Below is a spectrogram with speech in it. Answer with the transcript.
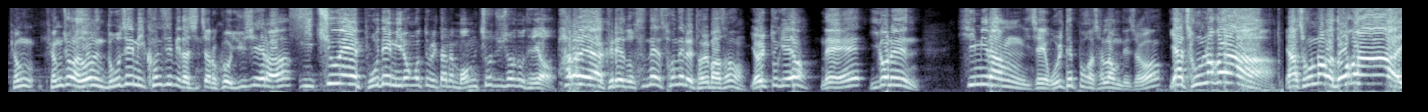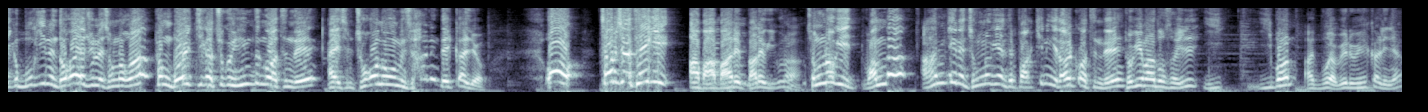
병, 병조가 너는 노잼이 컨셉이다 진짜로. 그거 유지해라. 이추에 보뎀 이런 것도 일단은 멈춰주셔도 돼요. 팔아야 그래도 손해, 손해를 덜 봐서. 12개요? 네. 이거는 힘이랑 이제 올테퍼가 잘 나오면 되죠 야 정러가 야 정러가 너가 이거 무기는 너가 해줄래 정러가? 형 멀티가 조금 힘든 것 같은데 아니 지금 적어놓으면서 하는데 헷갈려 어! 잠시만 대기! 아 마, 마력, 마력이구나 정록이 왔나? 아, 한 개는 정록이한테 맡기는 게 나을 것 같은데 저기 마도서 1, 2, 2번? 아 뭐야 왜 이렇게 헷갈리냐?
